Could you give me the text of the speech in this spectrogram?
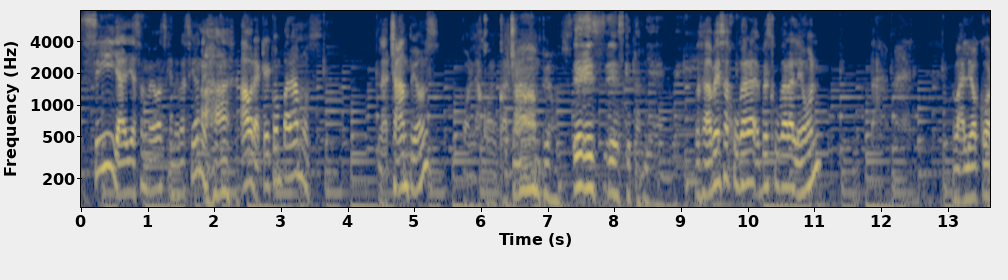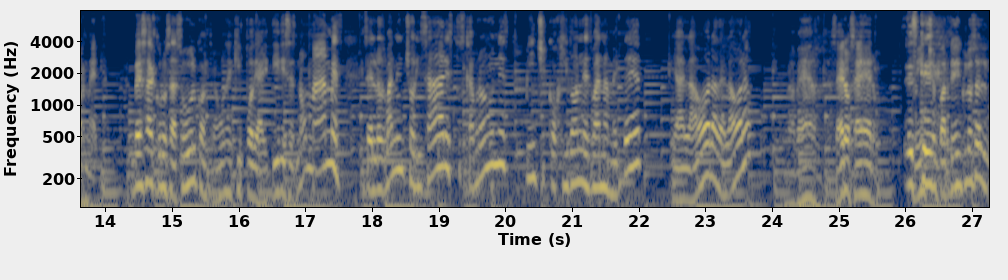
Sí, ya, ya son nuevas generaciones. Ajá. Ahora, ¿qué comparamos? La Champions con la Conca Champions. Es, es que también, güey. O sea, ves a jugar, a- ves jugar a León, madre, valió corneta. Ves al Cruz Azul contra un equipo de Haití, dices, no mames, se los van a enchorizar estos cabrones, pinche cogidón les van a meter, y a la hora de la hora, pura verga, 0-0. Es pinche que, partido, incluso el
